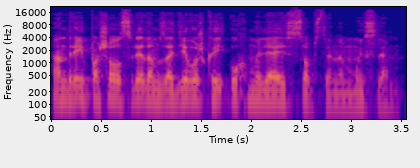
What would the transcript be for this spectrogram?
Андрей пошел следом за девушкой, ухмыляясь собственным мыслям.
